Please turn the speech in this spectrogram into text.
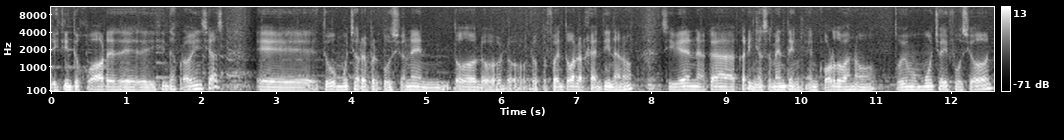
distintos jugadores de, distintas provincias, eh, tuvo mucha repercusión en todo lo, que fue en toda la Argentina, ¿no? Si bien acá cariñosamente en, Córdoba no tuvimos mucha difusión,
